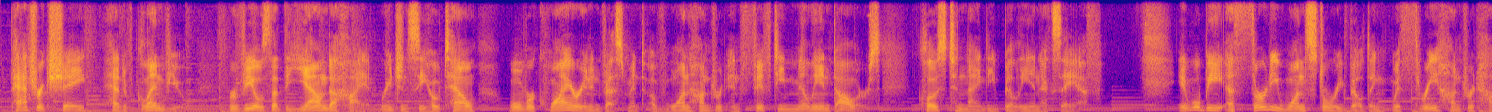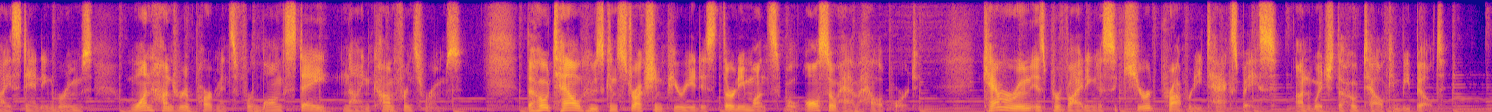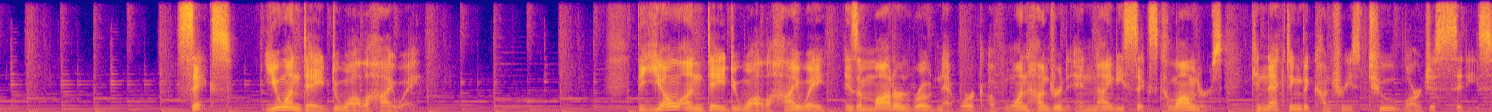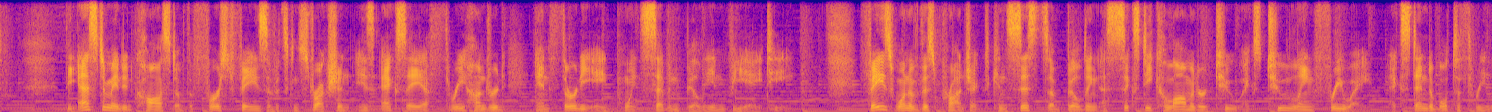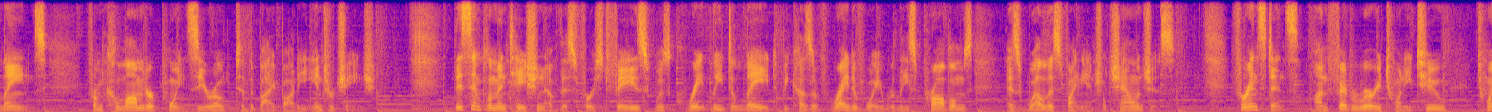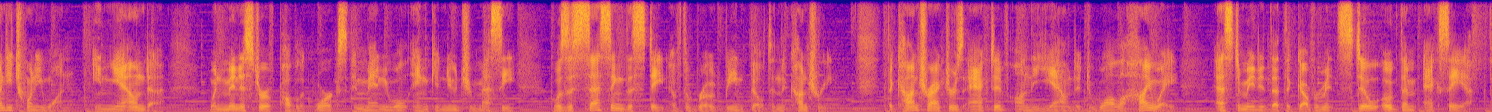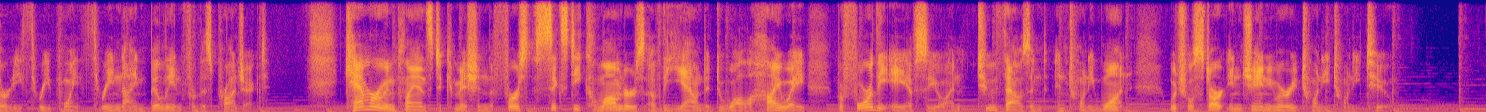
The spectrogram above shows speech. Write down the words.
Patrick Shea, head of Glenview, reveals that the Yaoundé Hyatt Regency Hotel will require an investment of $150 million, close to 90 billion XAF. It will be a 31-story building with 300 high-standing rooms, 100 apartments for long stay, 9 conference rooms. The hotel, whose construction period is 30 months, will also have a heliport. Cameroon is providing a secured property tax base on which the hotel can be built. 6. Yaoundé Douala Highway the Yaoundé-Douala Highway is a modern road network of 196 kilometers connecting the country's two largest cities. The estimated cost of the first phase of its construction is XAF 338.7 billion VAT. Phase 1 of this project consists of building a 60-kilometer 2x2-lane freeway, extendable to three lanes, from kilometer point zero to the Bibodi interchange. This implementation of this first phase was greatly delayed because of right-of-way release problems as well as financial challenges. For instance, on February 22, 2021, in Yaoundé, when Minister of Public Works Emmanuel Nganou Messi was assessing the state of the road being built in the country. The contractors active on the Yaoundé-Douala highway estimated that the government still owed them XAF 33.39 billion for this project. Cameroon plans to commission the first 60 kilometers of the Yaoundé-Douala highway before the AFCON 2021, which will start in January 2022.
